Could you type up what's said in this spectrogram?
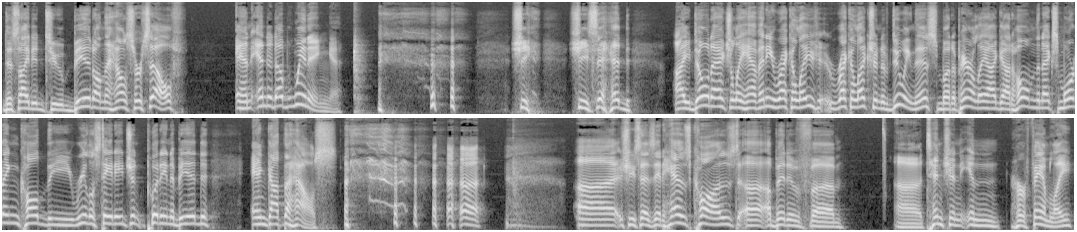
decided to bid on the house herself and ended up winning. she she said, "I don't actually have any recollection recollection of doing this, but apparently I got home the next morning, called the real estate agent, put in a bid, and got the house." uh, she says it has caused uh, a bit of uh, uh tension in her family.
